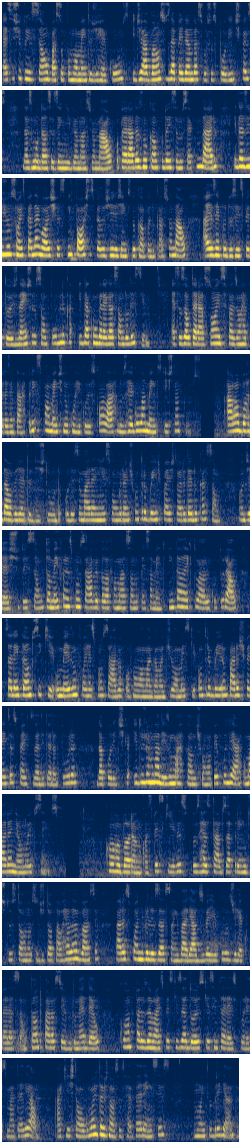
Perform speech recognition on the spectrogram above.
essa instituição passou por momentos de recuos e de avanços dependendo das forças políticas, das mudanças em nível nacional operadas no campo do ensino secundário e das injunções pedagógicas impostas pelos dirigentes do campo educacional, a exemplo dos inspetores da instrução pública e da congregação do liceu. Essas alterações faziam representar principalmente no currículo escolar, nos regulamentos e estatutos. Ao abordar o objeto de estudo, o Liceu Maranhense foi um grande contribuinte para a história da educação onde a instituição também foi responsável pela formação do pensamento intelectual e cultural, salientando-se que o mesmo foi responsável por formar uma gama de homens que contribuíram para os diferentes aspectos da literatura, da política e do jornalismo, marcando de forma peculiar o Maranhão no 800. Corroborando com as pesquisas, os resultados apreendidos tornam-se de total relevância para a disponibilização em variados veículos de recuperação, tanto para o acervo do NEDEL quanto para os demais pesquisadores que se interessem por esse material. Aqui estão algumas das nossas referências. Muito obrigada.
